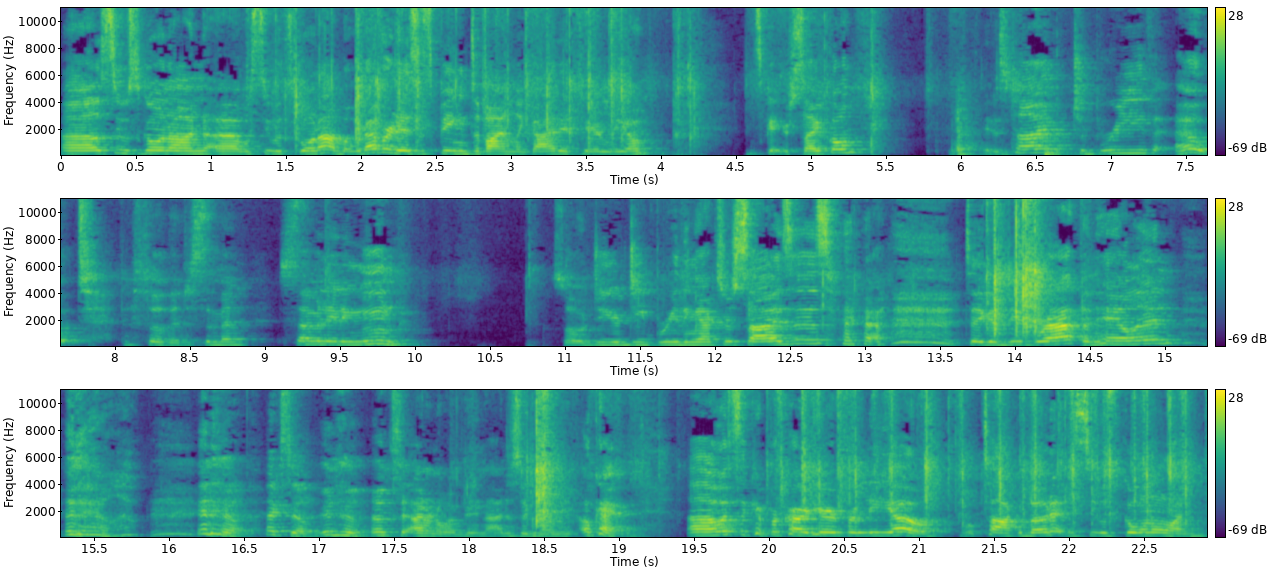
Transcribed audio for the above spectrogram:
Uh, let's see what's going on. Uh, we'll see what's going on. But whatever it is, it's being divinely guided here, Leo. Let's get your cycle. It is time to breathe out. So the disseminating moon. So do your deep breathing exercises. Take a deep breath. Inhale in. Inhale out. Inhale. Exhale. Inhale. Exhale. I don't know why I'm doing that. Just ignore me. Okay. Uh, what's the Kipper card here for Leo? We'll talk about it and see what's going on.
